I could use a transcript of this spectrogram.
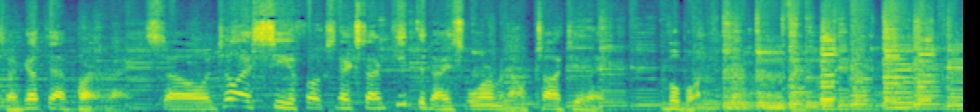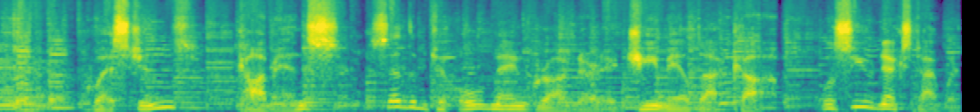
So I got that part right. So until I see you folks next time, keep the dice warm and I'll talk to you later. Bye-bye. Questions? Comments? Send them to oldmangrognard at gmail.com. We'll see you next time when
